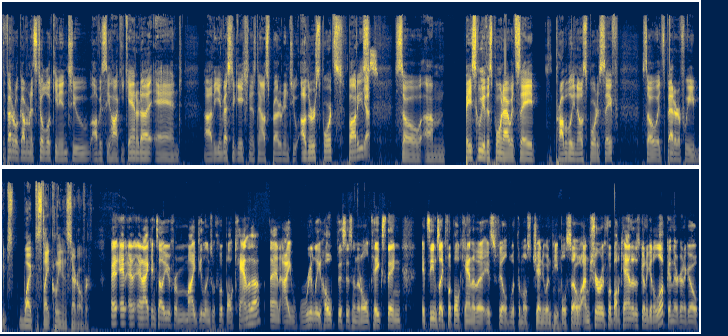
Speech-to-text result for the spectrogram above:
the federal government is still looking into, obviously, Hockey Canada, and uh, the investigation is now sprouted into other sports bodies. Yes. So um, basically, at this point, I would say probably no sport is safe. So it's better if we just wipe the slate clean and start over. And, and and I can tell you from my dealings with Football Canada, and I really hope this isn't an old takes thing it seems like Football Canada is filled with the most genuine mm-hmm. people. So I'm sure Football Canada is going to get a look and they're going to go,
